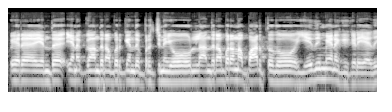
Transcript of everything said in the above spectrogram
வேறு எந்த எனக்கு அந்த நபருக்கு எந்த பிரச்சனையோ இல்லை அந்த நபரை நான் பார்த்ததோ எதுவுமே எனக்கு கிடையாது.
